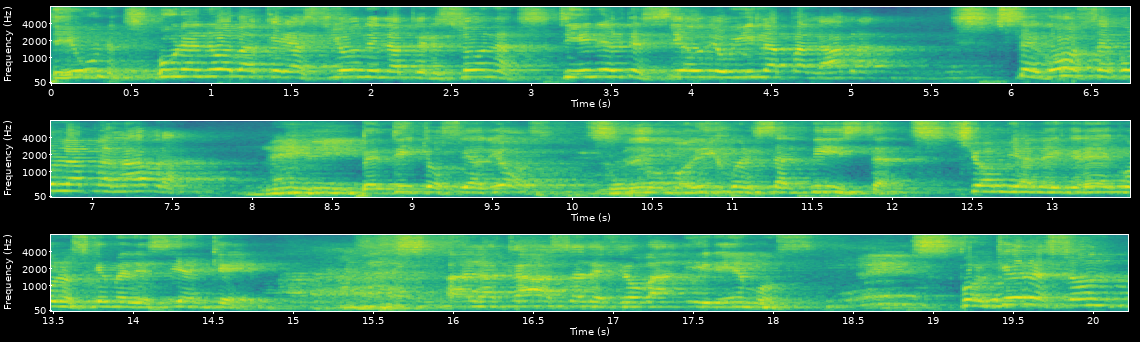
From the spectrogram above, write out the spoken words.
Y una, una, nueva creación en la persona tiene el deseo de oír la palabra. Se goza con la palabra. Bendito sea Dios. Como dijo el salmista, yo me alegré con los que me decían que a la casa de Jehová iremos. ¿Por qué razón?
